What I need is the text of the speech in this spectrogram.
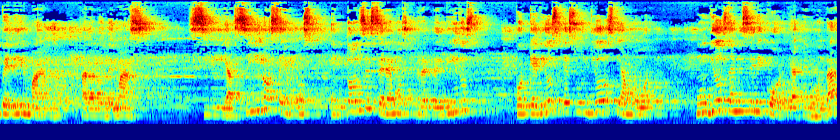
pedir mal para los demás. Si así lo hacemos, entonces seremos reprendidos porque Dios es un Dios de amor, un Dios de misericordia y bondad.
